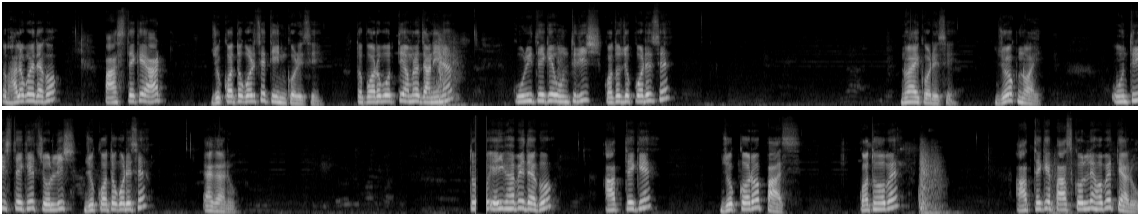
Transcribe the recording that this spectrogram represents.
তো ভালো করে দেখো, পাঁচ থেকে আট যোগ কত করেছে? তিন করেছে। তো পরবর্তী আমরা জানি না, কুড়ি থেকে উনত্রিশ কত যোগ করেছে? নয় করেছে। যোগ নয়। উনত্রিশ থেকে চল্লিশ যোগ কত করেছে? এগারো। তো এইভাবে দেখো আট থেকে যোগ করো পাঁচ। কত হবে? আট থেকে পাস করলে হবে তেরো।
